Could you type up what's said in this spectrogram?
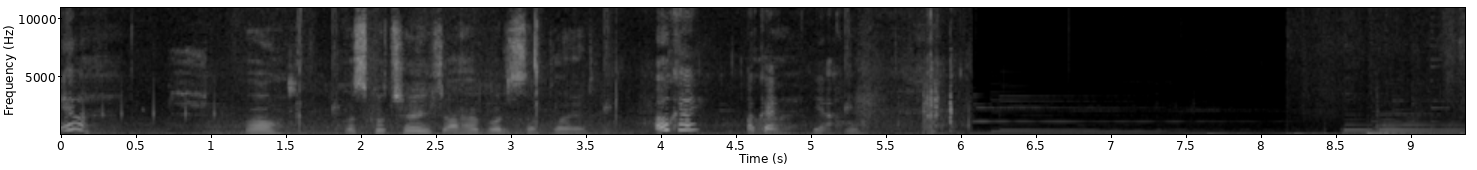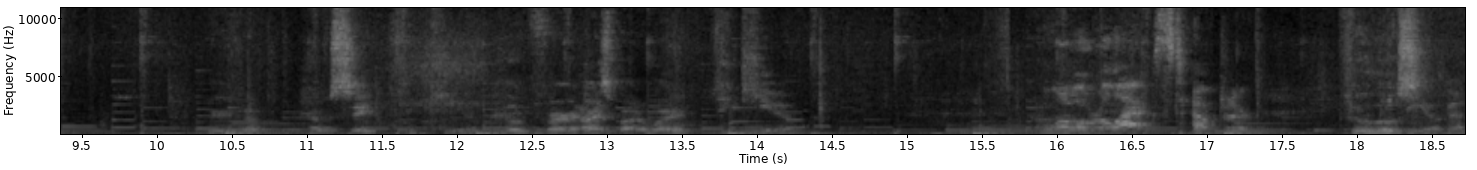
Yeah. Well, let's go change. I have other stuff planned. Okay. Okay. Alright, Yeah. cool. Here you go. Have a seat. Thank you. You look very nice, by the way. Thank you. A little relaxed after Feel loose. yoga.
